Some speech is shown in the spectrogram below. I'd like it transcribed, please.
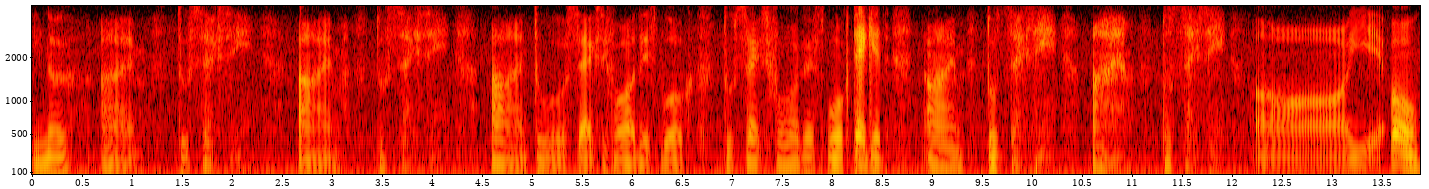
You know, I'm too sexy. I'm too sexy. I'm too sexy for this book. Too sexy for this book. Take it. I'm too sexy. I'm too sexy. Oh, yeah. Oh,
